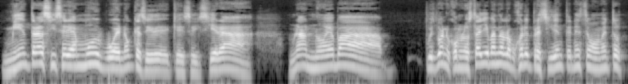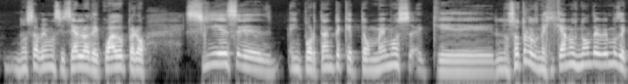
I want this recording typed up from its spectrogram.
mientras sí sería muy bueno que se, que se hiciera una nueva, pues bueno, como lo está llevando a lo mejor el presidente en este momento, no sabemos si sea lo adecuado, pero sí es eh, importante que tomemos eh, que nosotros los mexicanos no debemos de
